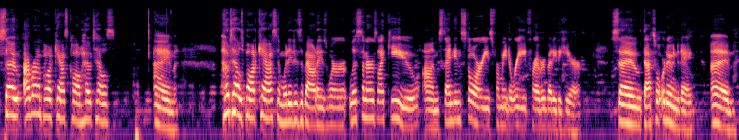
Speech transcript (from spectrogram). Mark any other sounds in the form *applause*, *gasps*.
So I run a podcast called Hotels um Hotels Podcast, and what it is about is where listeners like you um send in stories for me to read for everybody to hear. So that's what we're doing today. Um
